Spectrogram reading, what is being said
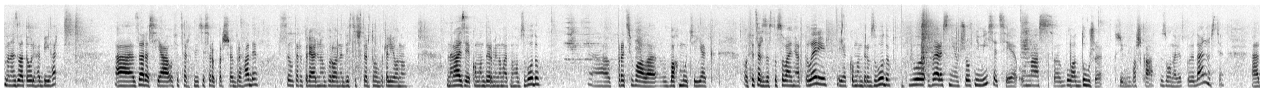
Мене звати Ольга Бігар. А Зараз я офіцер 241-ї бригади Сил територіальної оборони 204-го батальйону. Наразі командир мінометного взводу. Е, Працювала в Бахмуті як офіцер застосування артилерії, як командир взводу. В вересні, в жовтні місяці у нас була дуже, скажімо, важка зона відповідальності. Е,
